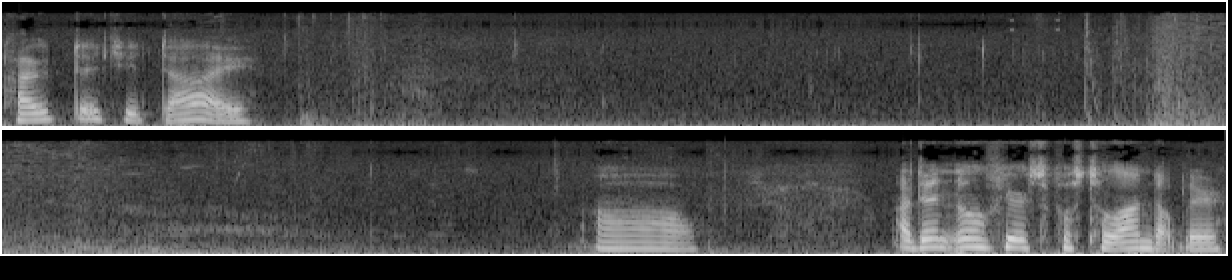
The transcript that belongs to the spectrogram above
How did you die? Oh. I didn't know if you were supposed to land up there.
